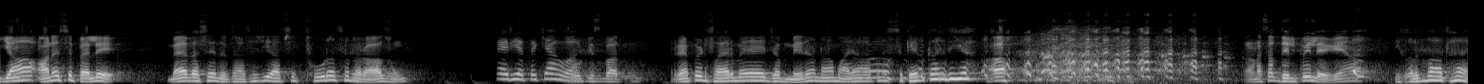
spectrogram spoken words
यहाँ आने से पहले मैं वैसे नताशा जी आपसे थोड़ा सा नाराज़ हूँ। खैरियत है क्या हुआ? वो किस बात? रैपिड फायर में जब मेरा नाम आया आपने स्केप कर दिया। राणा साहब दिल पे ले गए आप। ये गलत बात है।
